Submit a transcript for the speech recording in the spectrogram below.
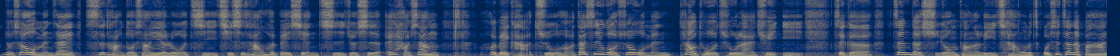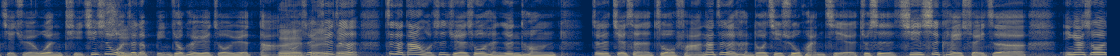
有时候我们在思考很多商业逻辑，其实常会被限制，就是哎，好像会被卡住哈。但是如果说我们跳脱出来，去以这个真的使用方的立场，我们我是真的帮他解决问题，其实我这个饼就可以越做越大。对，所以所以这个这个当然我是觉得说很认同这个 Jason 的做法。那这个很多技术环节，就是其实是可以随着，应该说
